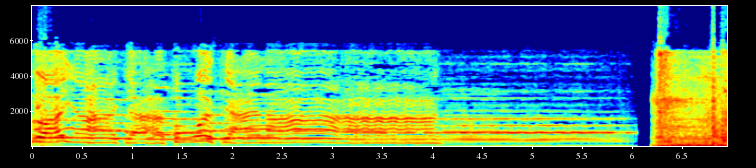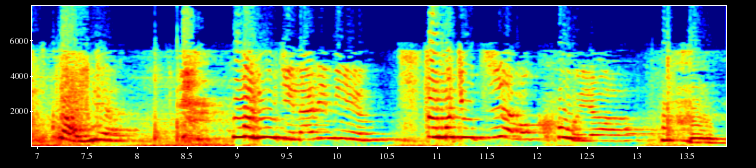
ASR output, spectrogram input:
去，何言见祖先呐？大爷，我刘金兰的命怎么就这么苦呀？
